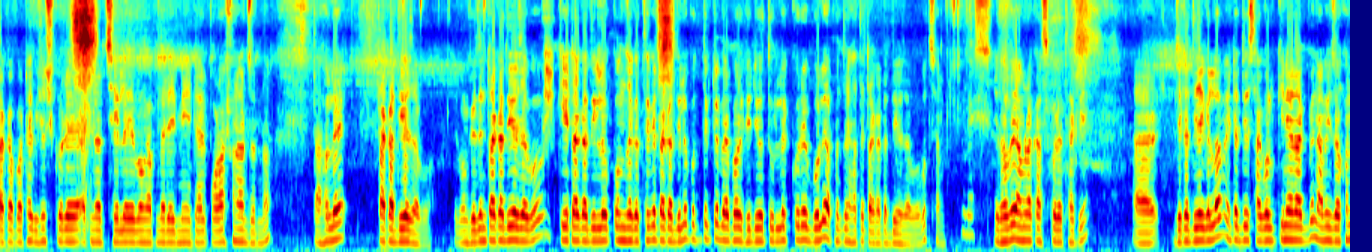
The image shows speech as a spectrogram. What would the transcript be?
টাকা পাঠায় বিশেষ করে আপনার ছেলে এবং আপনার এই মেয়েটার পড়াশোনার জন্য তাহলে টাকা দিয়ে যাব। এবং যেদিন টাকা দিয়ে যাব কে টাকা দিল কোন জায়গা থেকে টাকা দিল প্রত্যেকটা ব্যাপার ভিডিওতে উল্লেখ করে বলে আপনাদের হাতে টাকাটা দিয়ে যাব বুঝছেন? এভাবে আমরা কাজ করে থাকি। আর যেটা দিয়ে গেলাম এটা দিয়ে ছাগল কিনে রাখবেন। আমি যখন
